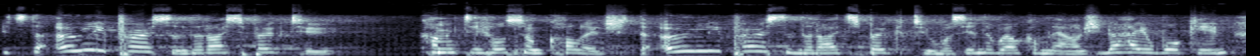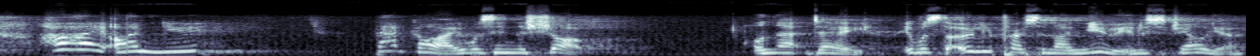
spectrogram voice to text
It's the only person that I spoke to coming to Hillsong College. The only person that I'd spoken to was in the welcome lounge. You know how you walk in? Hi, I'm new. That guy was in the shop on that day. It was the only person I knew in Australia.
